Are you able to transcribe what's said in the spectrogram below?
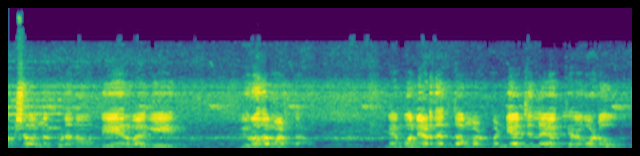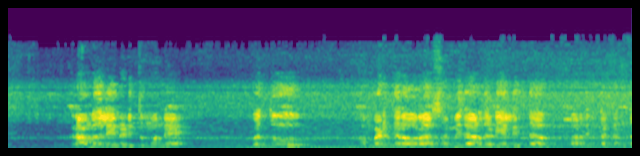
ಪಕ್ಷವನ್ನು ಕೂಡ ನಾವು ನೇರವಾಗಿ ವಿರೋಧ ಮಾಡ್ತಾ. ಮೊನ್ನೆ ನಡೆದಂಥ ಮಂಡ್ಯ ಜಿಲ್ಲೆಯ ಕೆರಗೋಡು ಗ್ರಾಮದಲ್ಲಿ ಏನು ನಡೀತು ಮೊನ್ನೆ? ಇವತ್ತು ಅಂಬೇಡ್ಕರ್ ಅವರ ಸಂವಿಧಾನದ ಅಡಿಯಲ್ಲಿದ್ದ ಬರೆದಿರ್ತಕ್ಕಂಥ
